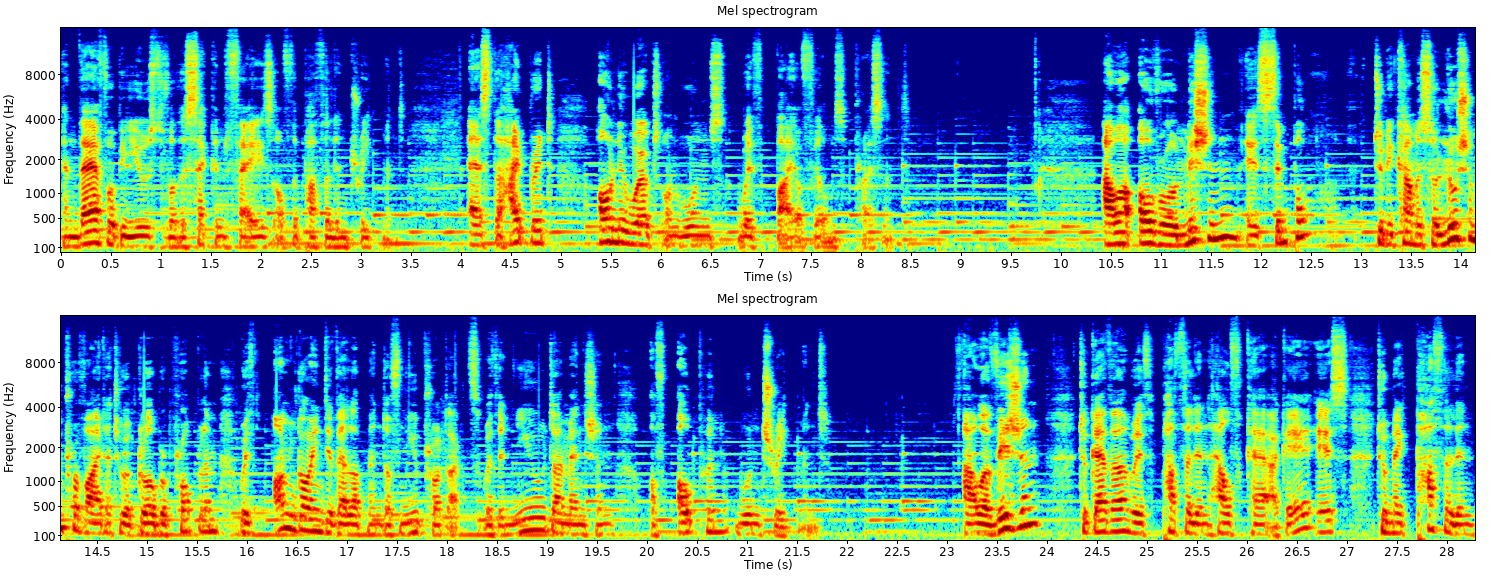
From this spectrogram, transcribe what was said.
can therefore be used for the second phase of the Pathelen treatment, as the hybrid only works on wounds with biofilms present. Our overall mission is simple to become a solution provider to a global problem with ongoing development of new products with a new dimension of open wound treatment. Our vision, together with Pathelen Healthcare AG, is to make Pathelen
